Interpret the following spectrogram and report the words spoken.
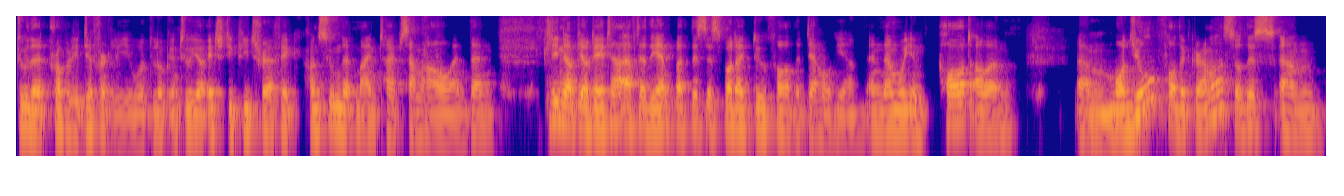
do that probably differently. You would look into your HTTP traffic, consume that MIME type somehow, and then clean up your data after the end. But this is what I do for the demo here. And then we import our um, module for the grammar. So this um,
